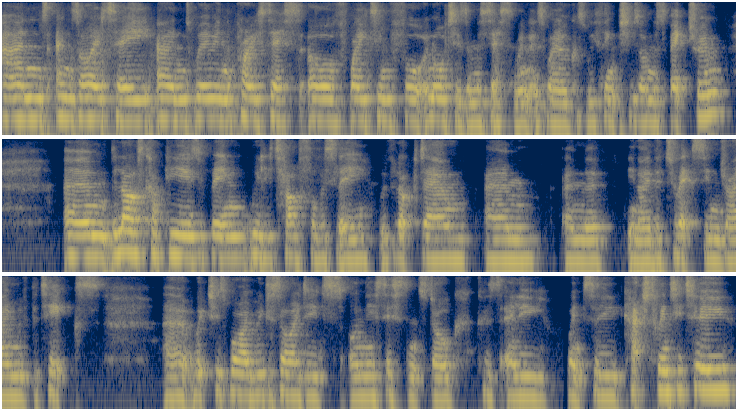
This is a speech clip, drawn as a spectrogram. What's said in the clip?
and anxiety, and we're in the process of waiting for an autism assessment as well because we think she's on the spectrum. Um, the last couple of years have been really tough, obviously, with lockdown um, and the you know the Tourette syndrome with the tics, uh, which is why we decided on the assistance dog because Ellie went to Catch Twenty Two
